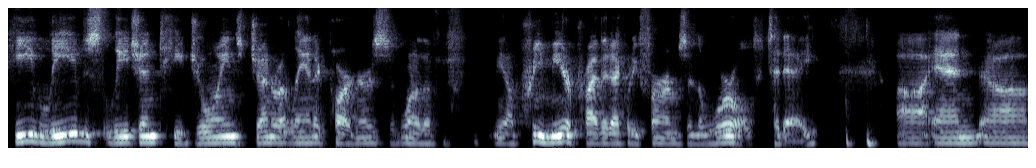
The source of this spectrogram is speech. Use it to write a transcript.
He leaves Legent. He joins General Atlantic Partners, one of the you know premier private equity firms in the world today. Uh, and uh,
